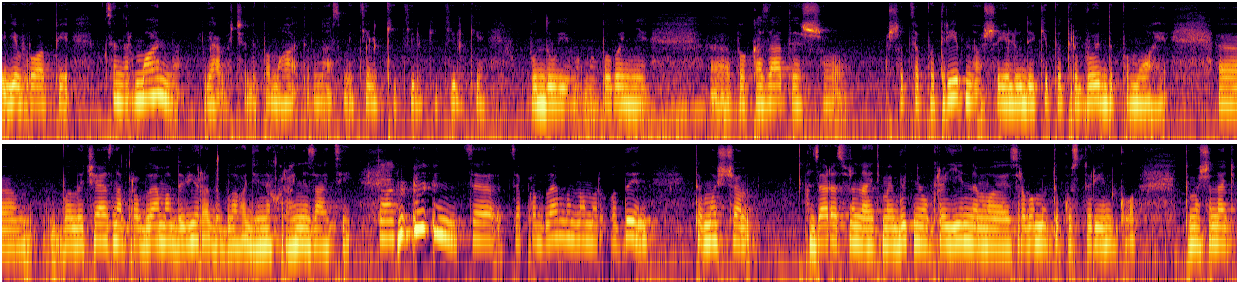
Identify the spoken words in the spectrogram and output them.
Європі. Це нормально явище допомагати. В нас ми тільки, тільки, тільки будуємо. Ми повинні е, показати, що. Що це потрібно, що є люди, які потребують допомоги. Е, величезна проблема довіра до благодійних організацій Так. це, це проблема номер один, тому що. Зараз вже навіть майбутнє України ми зробимо таку сторінку, тому що навіть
